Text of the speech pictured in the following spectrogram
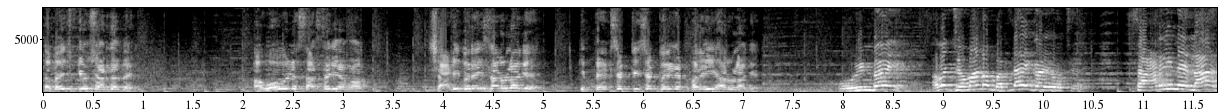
તમે જ કયો શારદાબેન આ અને સાસરિયામાં સાડી ભરાઈ સારું લાગે કે પેન્ટ શર્ટ ટી શર્ટ ભરીને ફરે એ સારું લાગે? ગોવિંદભાઈ હવે જમાનો બદલાઈ ગયો છે. સાડી ને લાજ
